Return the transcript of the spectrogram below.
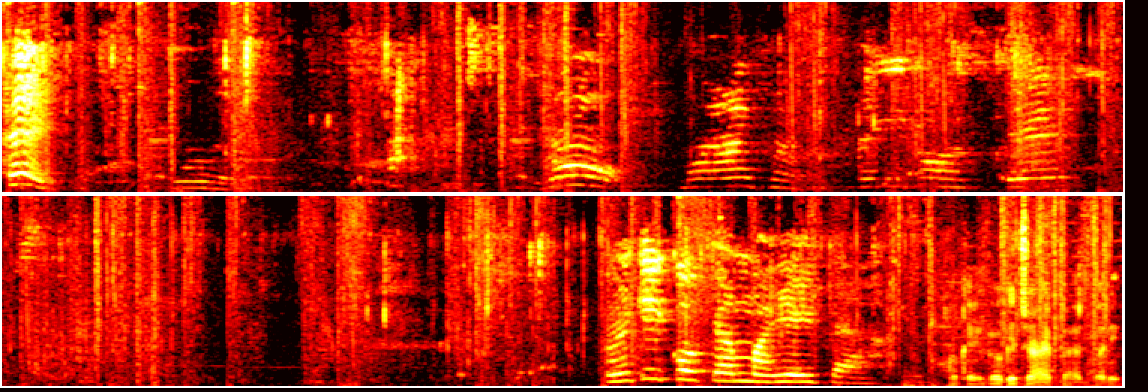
Hey! No! My iPad. I need to go upstairs. I can go get my iPad. Okay, go get your iPad, buddy.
